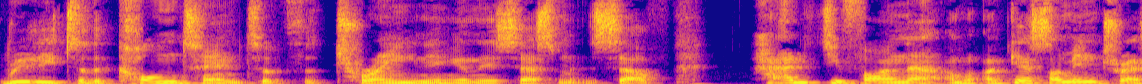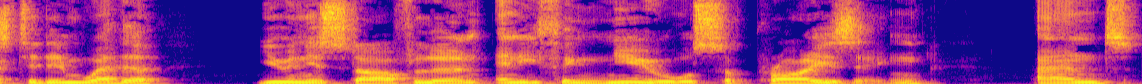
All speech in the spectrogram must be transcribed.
really to the content of the training and the assessment itself, how did you find that? I guess I'm interested in whether you and your staff learned anything new or surprising and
